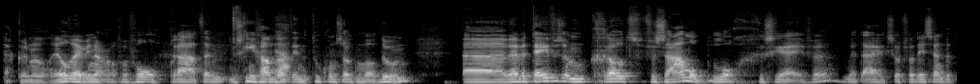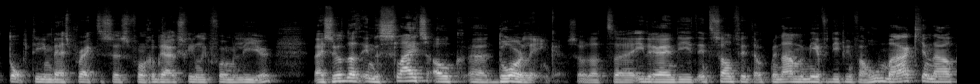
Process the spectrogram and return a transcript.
Daar kunnen we nog heel webinar over vol praten. En misschien gaan we Ja. dat in de toekomst ook nog wel doen. Eh, we hebben tevens een groot verzamelblog geschreven. Met eigenlijk een soort van, dit zijn de top 10 best practices voor een gebruiksvriendelijk formulier. Wij zullen dat in de slides ook eh, doorlinken. Zodat eh, iedereen die het interessant vindt ook met name meer verdieping van hoe maak je nou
